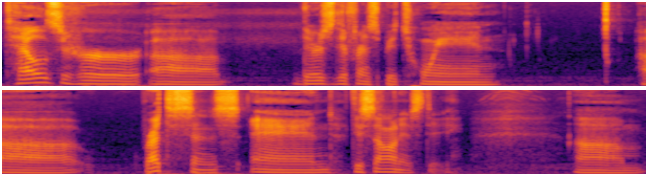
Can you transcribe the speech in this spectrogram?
tells her uh, there's a difference between uh, reticence and dishonesty, um,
